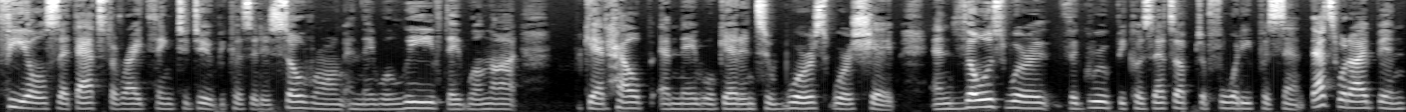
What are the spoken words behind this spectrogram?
feels that that's the right thing to do because it is so wrong and they will leave. They will not get help and they will get into worse worse shape. And those were the group because that's up to 40% that's what i've been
